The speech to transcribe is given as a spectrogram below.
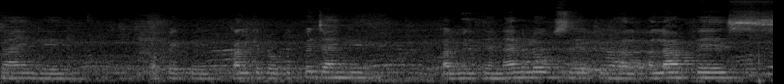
जाएँगे टॉपिक पे, कल के टॉपिक पे जाएँगे। कल मिलते हैं नए लोग से, फ़िलहाल अल्लाह हाफिज़।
